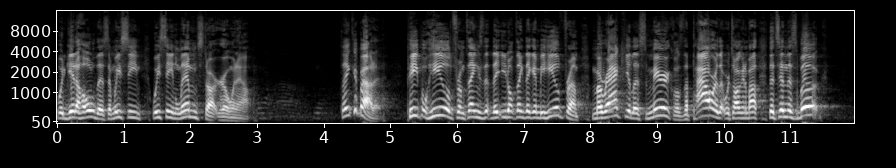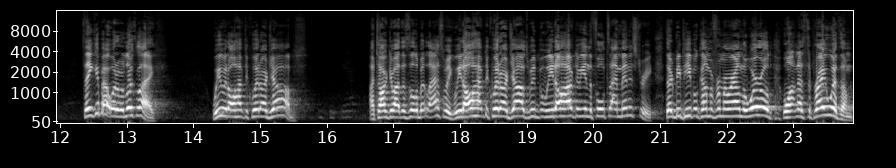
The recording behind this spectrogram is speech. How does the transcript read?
would get a hold of this, and we've seen, we've seen limbs start growing out. Think about it. People healed from things that, that you don't think they can be healed from. Miraculous miracles, the power that we're talking about that's in this book. Think about what it would look like. We would all have to quit our jobs. I talked about this a little bit last week. We'd all have to quit our jobs. We'd, we'd all have to be in the full time ministry. There'd be people coming from around the world wanting us to pray with them,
